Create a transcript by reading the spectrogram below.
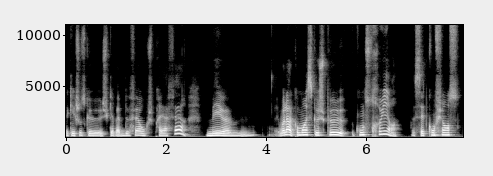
euh, quelque chose que je suis capable de faire ou que je suis prêt à faire. Mais voilà, comment est-ce que je peux construire cette confiance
